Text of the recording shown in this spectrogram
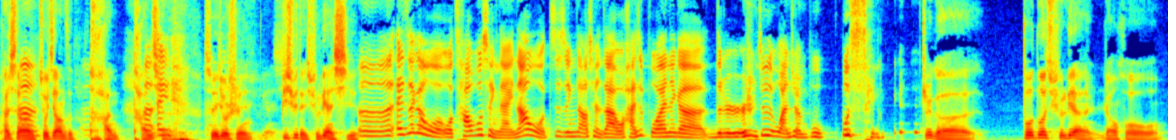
他像就这样子弹弹起来，所以就是必须得去练习。嗯，哎，这个我我超不行的，你知道，我至今到现在我还是不会那个，就是完全不不行。这个多多去练，然后。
